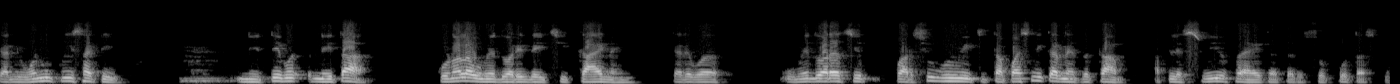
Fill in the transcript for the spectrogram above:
त्या निवडणुकीसाठी नेते नेता कोणाला उमेदवारी द्यायची काय नाही त्यावर उमेदवाराची पार्श्वभूमीची तपासणी करण्याचं काम आपल्या स्वीय सहायकाकडे सोपवत असतो.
